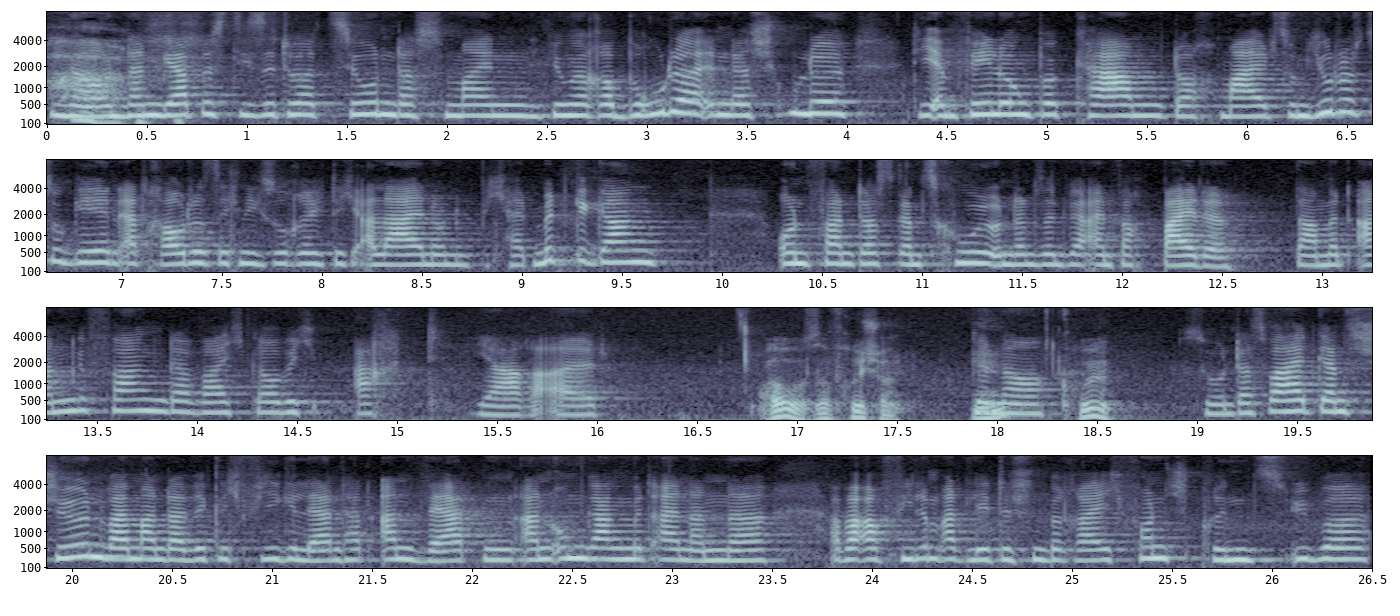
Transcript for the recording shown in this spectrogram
Genau, und dann gab es die Situation, dass mein jüngerer Bruder in der Schule die Empfehlung bekam, doch mal zum Judo zu gehen. Er traute sich nicht so richtig alleine und bin ich halt mitgegangen und fand das ganz cool. Und dann sind wir einfach beide damit angefangen. Da war ich, glaube ich, acht Jahre alt. Oh, so früh schon. Genau. Cool. So, und das war halt ganz schön, weil man da wirklich viel gelernt hat an Werten, an Umgang miteinander, aber auch viel im athletischen Bereich, von Sprints über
